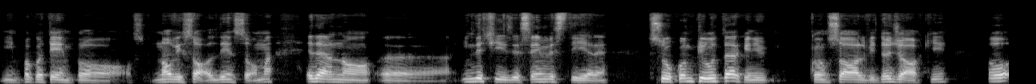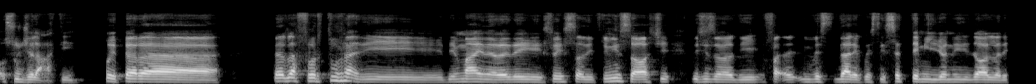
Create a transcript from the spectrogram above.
in poco tempo nuovi soldi, insomma, ed erano eh, indecisi se investire su computer, quindi console, videogiochi, o su gelati. Poi per, eh, per la fortuna di, di Miner e dei suoi so, primi soci, decisero di dare questi 7 milioni di dollari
